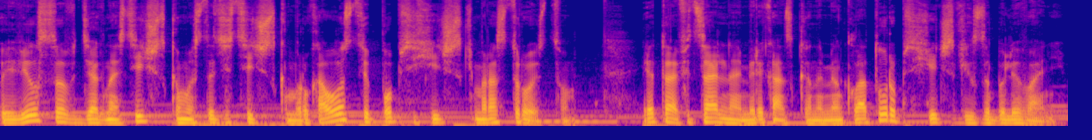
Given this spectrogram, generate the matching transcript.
появился в диагностическом и статистическом руководстве по психическим расстройствам. Это официальная американская номенклатура психических заболеваний.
